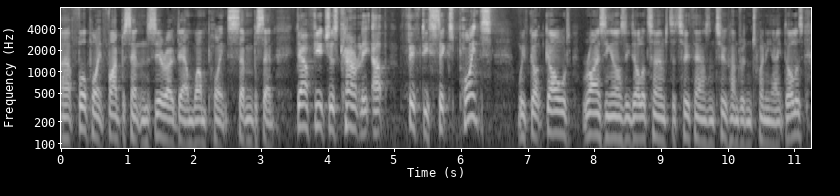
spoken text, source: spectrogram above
uh, 4.5% and Xero down 1.7%. Dow futures currently up 56 points. We've got gold rising in Aussie dollar terms to $2,228.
